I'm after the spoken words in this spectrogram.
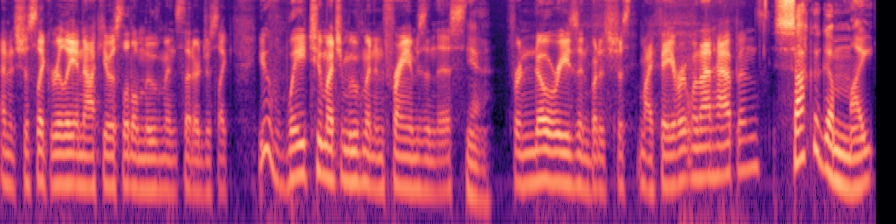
And it's just like really innocuous little movements that are just like you have way too much movement in frames in this yeah. for no reason, but it's just my favorite when that happens. Sakuga might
